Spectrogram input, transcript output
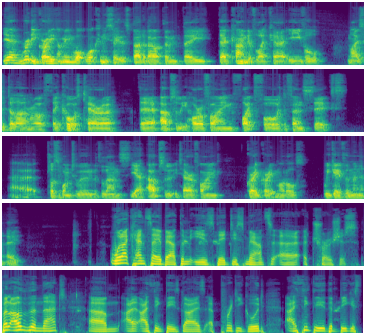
Yeah, really great. I mean, what what can you say that's bad about them? They they're kind of like uh, evil Knights of Dol Amroth. They cause terror. They're absolutely horrifying. Fight four, defense six, uh, plus one to wound with the lance. Yeah, absolutely terrifying. Great, great models. We gave them an A. What I can say about them is their dismounts are atrocious. But other than that, um, I, I, think these guys are pretty good. I think the the biggest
